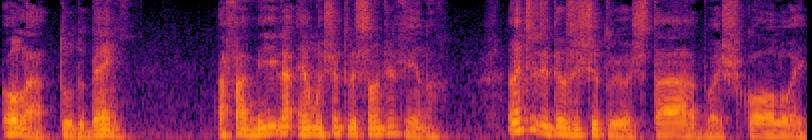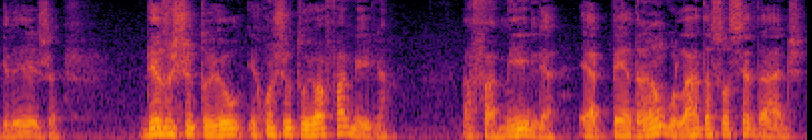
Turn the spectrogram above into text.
Olá, tudo bem? A família é uma instituição divina. Antes de Deus instituir o Estado, a escola ou a igreja, Deus instituiu e constituiu a família. A família é a pedra angular da sociedade,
